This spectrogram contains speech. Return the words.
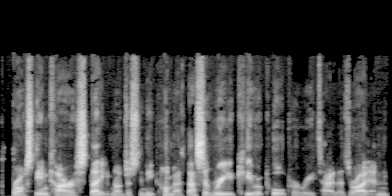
across the entire estate, not just in e-commerce, that's a really key report for retailers, right? And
